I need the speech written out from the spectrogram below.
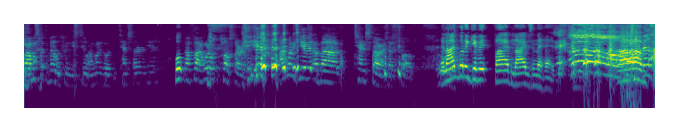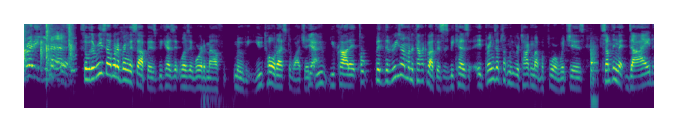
Well. I'm gonna split the middle between these two. I'm gonna go with the 10 star review. Well, No, fine. I'm gonna go with the 12 star review. I'm gonna give it about 10 stars out of 12. And I'm gonna give it five knives in the head. Oh, Um, best rating yet. So the reason I want to bring this up is because it was a word of mouth movie. You told us to watch it. Yeah. You you caught it. But the reason I'm going to talk about this is because it brings up something we were talking about before, which is something that died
